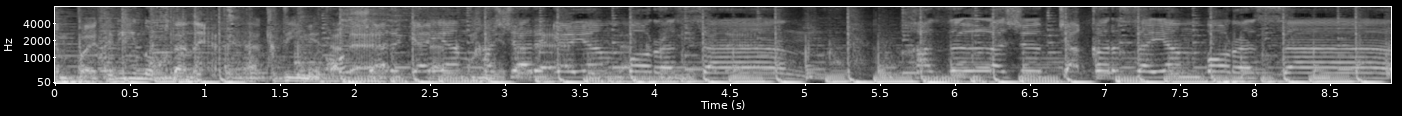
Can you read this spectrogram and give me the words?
mp3.net taqdim etadi Hashargayam hashargayam borasan Hazillashib chaqirsayam borasan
